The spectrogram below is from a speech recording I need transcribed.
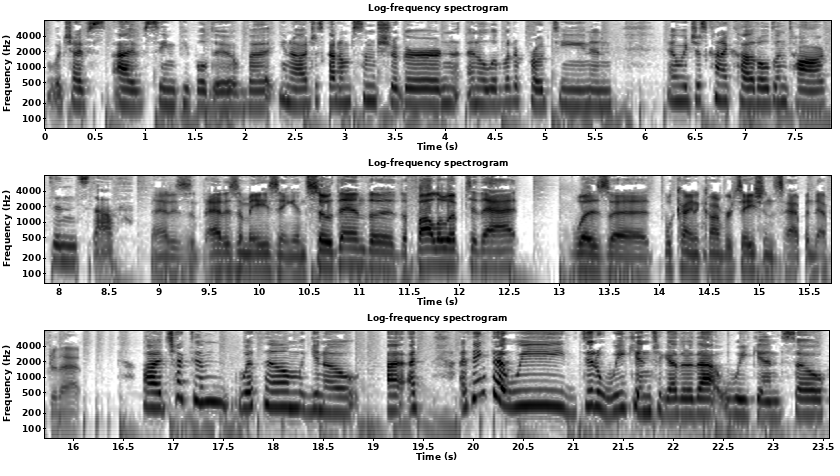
which I've I've seen people do. But you know, I just got him some sugar and, and a little bit of protein, and and we just kind of cuddled and talked and stuff. That is that is amazing. And so then the the follow up to that was uh, what kind of conversations happened after that? I checked in with him. You know, I, I I think that we did a weekend together that weekend. So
